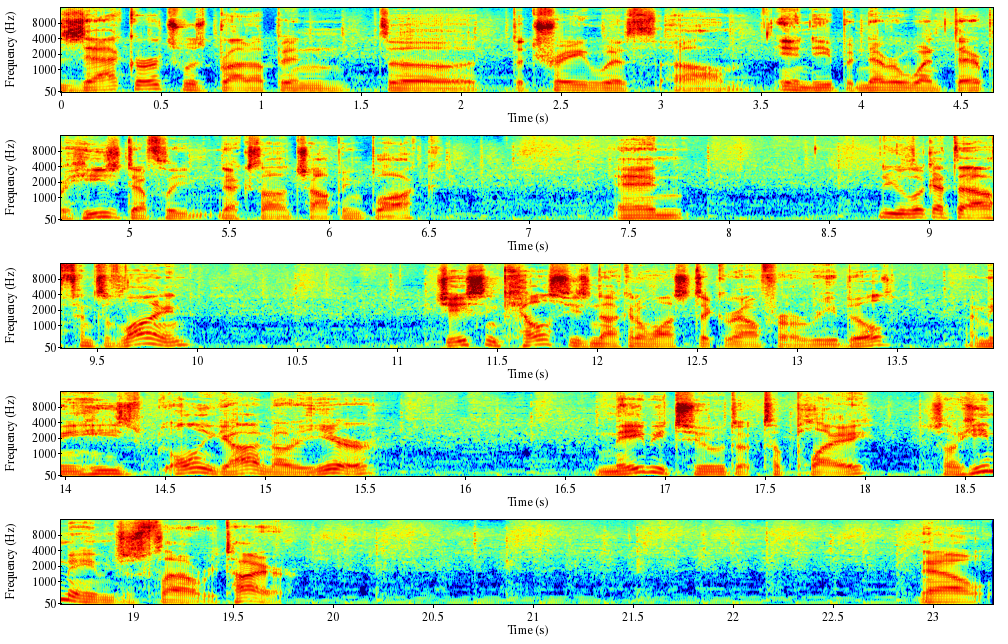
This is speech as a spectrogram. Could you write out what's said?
Zach Ertz was brought up in the the trade with um, Indy, but never went there. But he's definitely next on the chopping block. And you look at the offensive line. Jason Kelce's not going to want to stick around for a rebuild. I mean, he's only got another year, maybe two to, to play, so he may even just flat out retire. Now,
